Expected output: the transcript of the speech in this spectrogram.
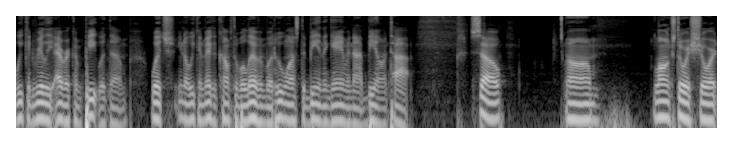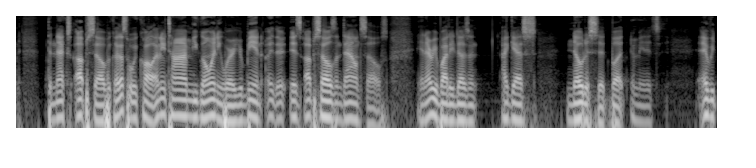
we could really ever compete with them which you know we can make a comfortable living, but who wants to be in the game and not be on top? So, um, long story short, the next upsell because that's what we call it. anytime you go anywhere you're being uh, is upsells and downsells and everybody doesn't i guess notice it but i mean it's every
